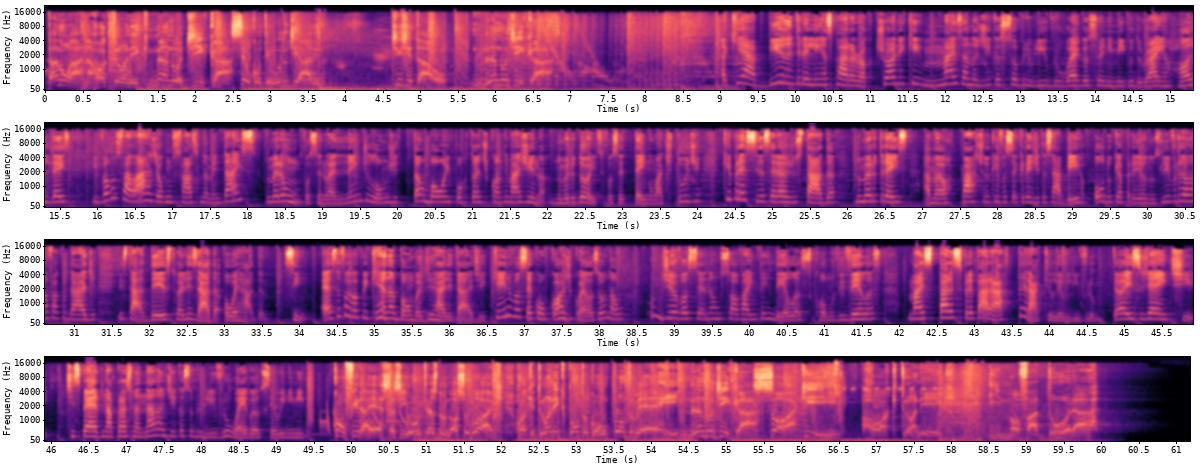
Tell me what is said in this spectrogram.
Tá no ar na Rocktronic Nanodica, seu conteúdo diário digital. Nanodica. Aqui é a Bia do Entre Linhas para Rocktronic, mais nanodicas sobre o livro O Ego, Seu Inimigo, do Ryan Holiday. E vamos falar de alguns fatos fundamentais? Número 1, um, você não é nem de longe tão bom ou importante quanto imagina. Número 2, você tem uma atitude que precisa ser ajustada. Número 3, a maior parte do que você acredita saber ou do que aprendeu nos livros ou na faculdade está desatualizada ou errada. Sim, essa foi uma pequena bomba de realidade. Queira você concorde com elas ou não, um dia você não só vai entendê-las, como vivê-las, mas para se preparar terá que ler o livro. Então é isso, gente. Te espero na próxima Nanodica sobre o livro O Ego é o Seu Inimigo. Confira essas e outras no nosso blog rocktronic.com.br. Nanodica, só aqui. Rocktronic, inovadora.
